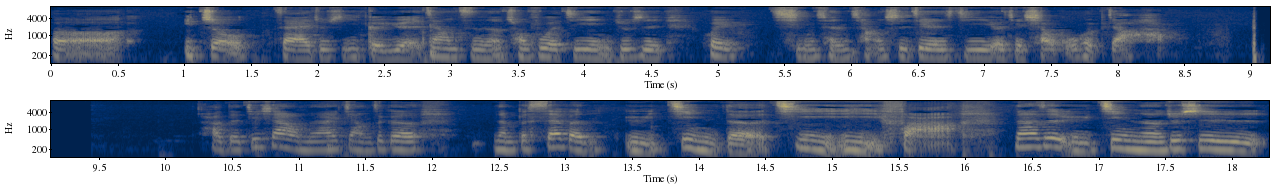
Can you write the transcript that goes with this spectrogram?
呃一周，再就是一个月，这样子呢，重复的记忆就是会形成长时间的记忆，而且效果会比较好。好的，接下来我们来讲这个 number seven 语境的记忆法。那这语境呢，就是。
